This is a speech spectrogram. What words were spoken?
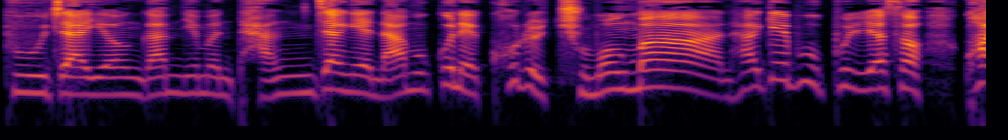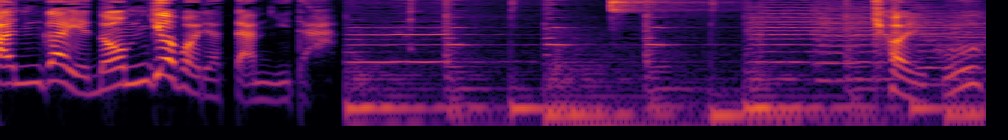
부자 영감님은 당장에 나무꾼의 코를 주먹만 하게 부풀려서 관가에 넘겨버렸답니다. 결국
